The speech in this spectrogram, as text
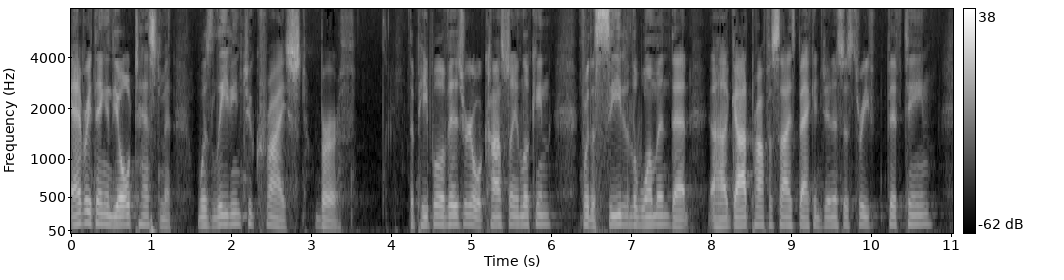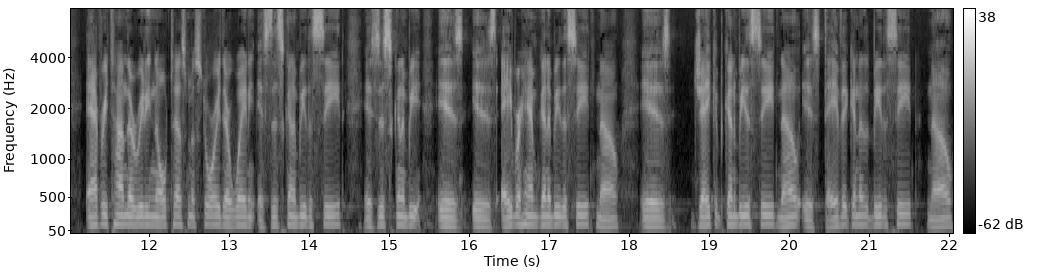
everything in the Old Testament was leading to Christ's birth. The people of Israel were constantly looking for the seed of the woman that uh, God prophesied back in Genesis 3:15. Every time they're reading the Old Testament story, they're waiting. Is this going to be the seed? Is this going to be is is Abraham going to be the seed? No. Is Jacob going to be the seed? No. Is David going to be the seed? No.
